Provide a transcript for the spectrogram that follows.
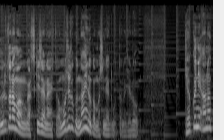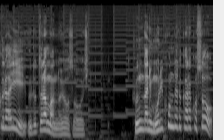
ウルトラマンが好きじゃない人は面白くないのかもしれないと思ったんだけど逆にあのくらいウルトラマンの要素をふんだんに盛り込んでるからこそ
